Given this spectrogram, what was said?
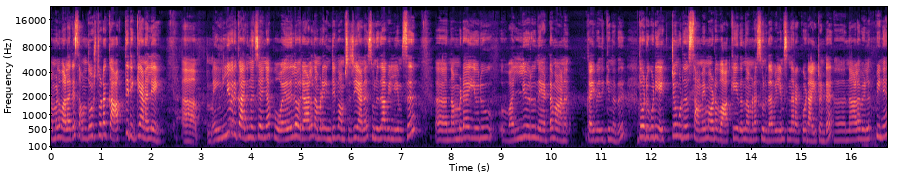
നമ്മൾ വളരെ സന്തോഷത്തോടെ കാത്തിരിക്കുകയാണല്ലേ? മെയിൻലി ഒരു കാര്യം എന്ന് വെച്ച് കഴിഞ്ഞാൽ പോയതിൽ ഒരാൾ നമ്മുടെ ഇന്ത്യൻ വംശജയാണ് സുനിത വില്യംസ്. നമ്മുടെ ഈ ഒരു വലിയൊരു നേട്ടമാണ് കൈവരിക്കുന്നത്. ഇതോടുകൂടി ഏറ്റവും കൂടുതൽ സമയം അവിടെ വാക്ക് ചെയ്തത് നമ്മുടെ സുനിത വില്യംസ് എന്ന റെക്കോർഡ് ആയിട്ടുണ്ട്. നാളെ വെളുപ്പിന്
